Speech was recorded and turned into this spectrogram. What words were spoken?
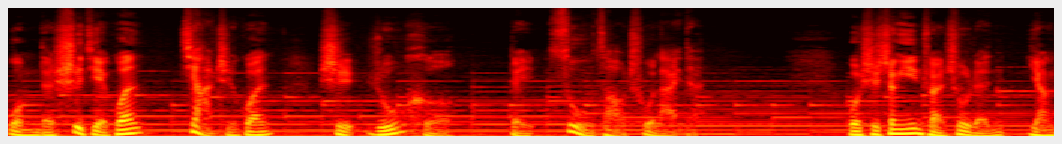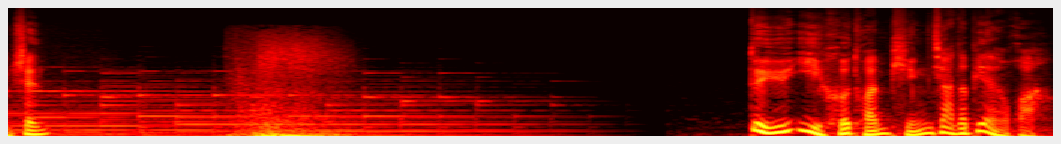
我们的世界观、价值观是如何。被塑造出来的。我是声音转述人杨深。对于义和团评价的变化，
